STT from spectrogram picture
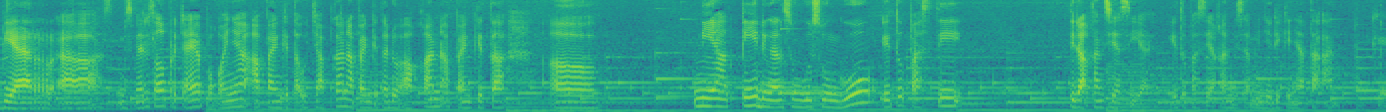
biar uh, Miss Mary selalu percaya pokoknya apa yang kita ucapkan, apa yang kita doakan, apa yang kita uh, niati dengan sungguh-sungguh itu pasti tidak akan sia-sia. Itu pasti akan bisa menjadi kenyataan. Oke,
